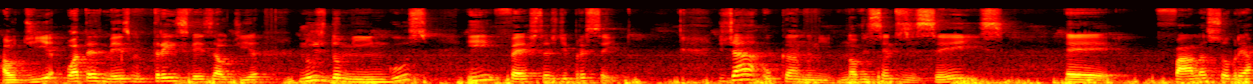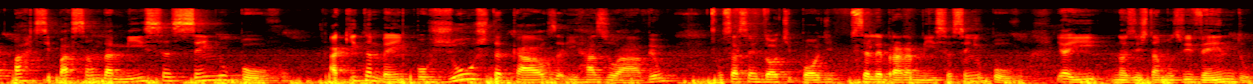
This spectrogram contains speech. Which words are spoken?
ao dia ou até mesmo três vezes ao dia nos domingos e festas de preceito. Já o cânone 906 é, fala sobre a participação da missa sem o povo. Aqui também, por justa causa e razoável, o sacerdote pode celebrar a missa sem o povo. E aí nós estamos vivendo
